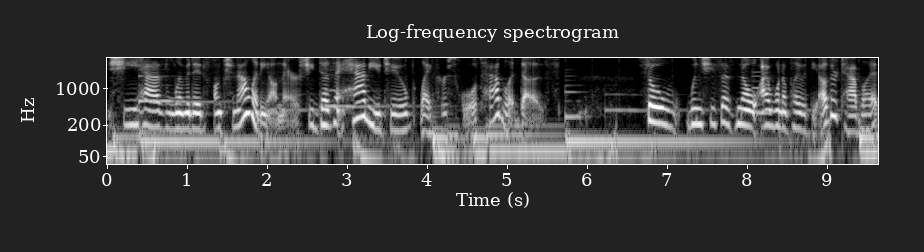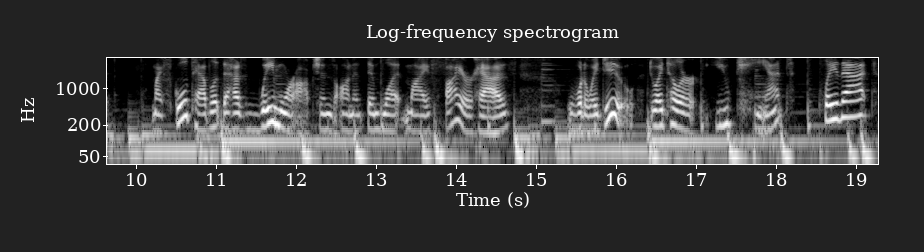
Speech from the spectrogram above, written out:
she has limited functionality on there. She doesn't have YouTube like her school tablet does. So when she says, No, I want to play with the other tablet, my school tablet that has way more options on it than what my Fire has, what do I do? Do I tell her, you can't play that?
